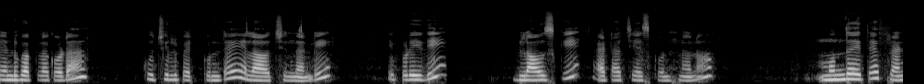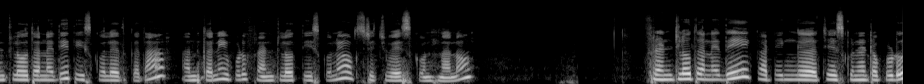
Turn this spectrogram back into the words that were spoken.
రెండు పక్కల కూడా కుచ్చులు పెట్టుకుంటే ఇలా వచ్చిందండి? ఇప్పుడు ఇది బ్లౌజ్కి అటాచ్ చేసుకుంటున్నాను. ముందైతే ఫ్రంట్ లోత్ అనేది తీసుకోలేదు కదా అందుకని ఇప్పుడు ఫ్రంట్ లోత్ తీసుకొని ఒక స్టిచ్ వేసుకుంటున్నాను. ఫ్రంట్ లోత్ అనేది కటింగ్ చేసుకునేటప్పుడు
